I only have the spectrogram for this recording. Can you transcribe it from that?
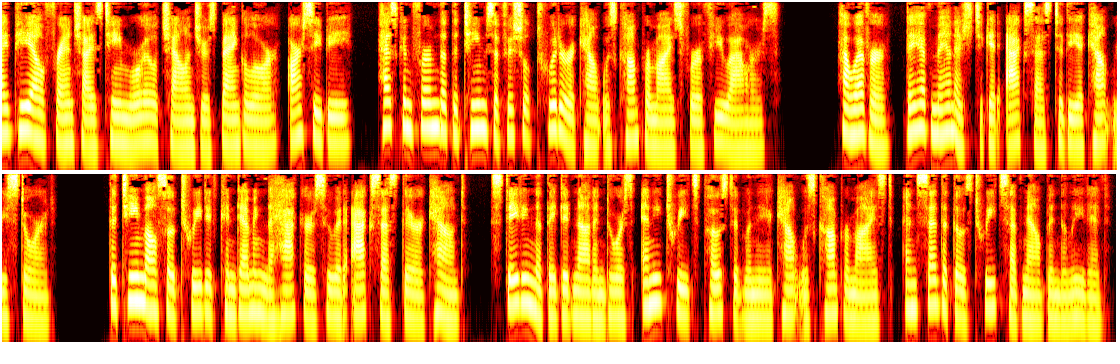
IPL franchise team Royal Challengers Bangalore, RCB, has confirmed that the team's official Twitter account was compromised for a few hours. However, they have managed to get access to the account restored. The team also tweeted condemning the hackers who had accessed their account, stating that they did not endorse any tweets posted when the account was compromised, and said that those tweets have now been deleted.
